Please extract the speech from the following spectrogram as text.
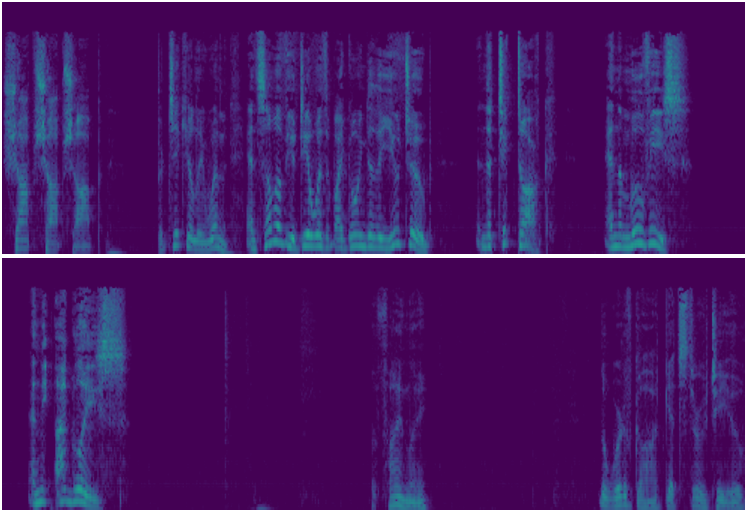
Shop, shop, shop. Particularly women. And some of you deal with it by going to the YouTube and the TikTok and the movies and the uglies But finally, the Word of God gets through to you.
